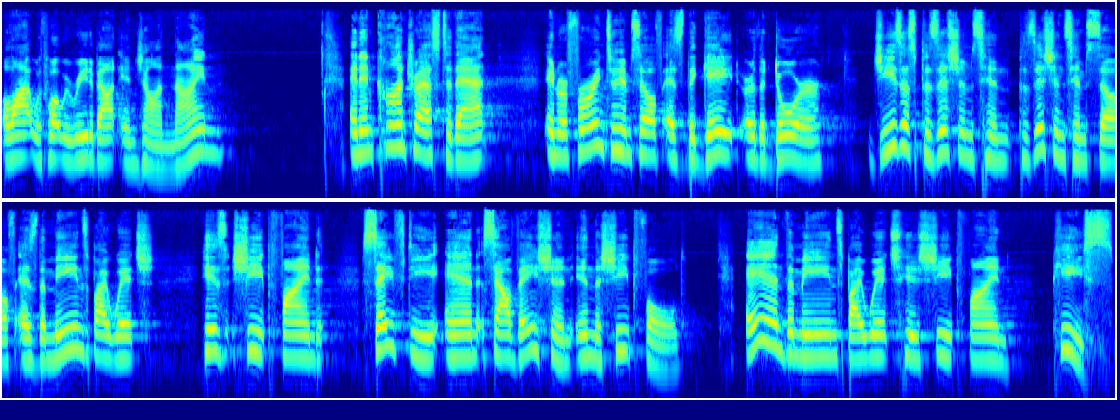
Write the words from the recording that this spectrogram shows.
a lot with what we read about in John 9. And in contrast to that, in referring to himself as the gate or the door, Jesus positions, him, positions himself as the means by which his sheep find safety and salvation in the sheepfold and the means by which his sheep find peace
